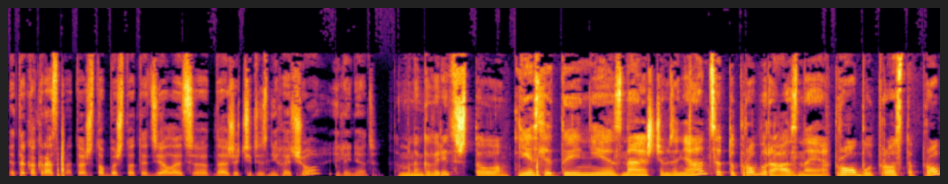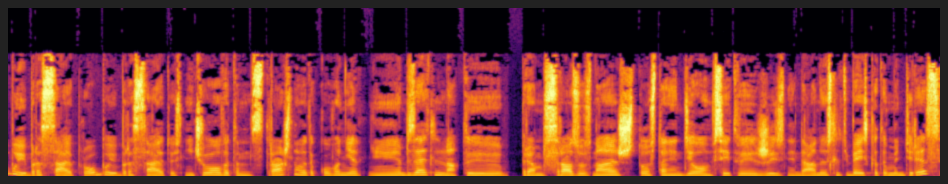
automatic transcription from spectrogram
Это как раз про то, чтобы что-то делать э, даже через «не хочу» или нет? Там она говорит, что если ты не знаешь, чем заняться, то пробуй разные. Пробуй, просто пробуй и бросай, пробуй и бросай. То есть ничего в этом страшного такого нет. Не обязательно ты прям сразу знаешь, что станет делом всей твоей жизни, да. Но если у тебя есть к этому интерес,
